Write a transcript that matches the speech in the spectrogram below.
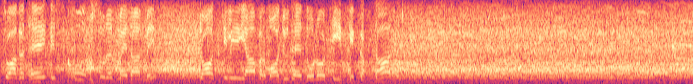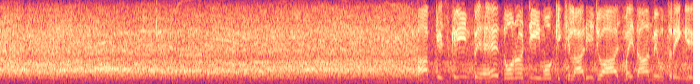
स्वागत है इस खूबसूरत मैदान में। टॉस के लिए यहाँ पर मौजूद है दोनों टीम के कप्तान। आपके स्क्रीन पे है दोनों टीमों के खिलाड़ी जो आज मैदान में उतरेंगे।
